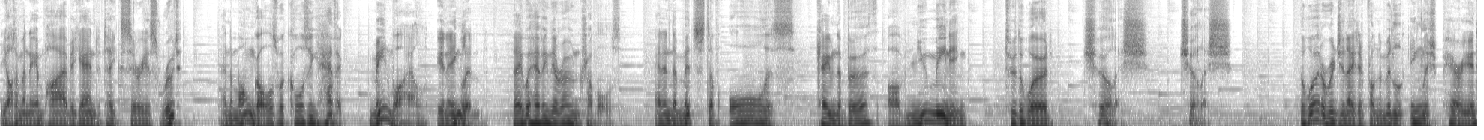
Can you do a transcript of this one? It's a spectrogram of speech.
The Ottoman Empire began to take serious root, and the Mongols were causing havoc. Meanwhile, in England, they were having their own troubles. And in the midst of all this came the birth of new meaning to the word churlish. Churlish. The word originated from the Middle English period,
